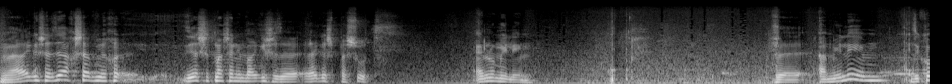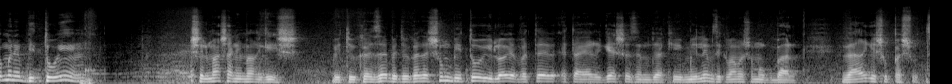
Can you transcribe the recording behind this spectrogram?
מהרגש הזה עכשיו יש את מה שאני מרגיש שזה רגש פשוט, אין לו מילים. והמילים זה כל מיני ביטויים של מה שאני מרגיש. ביטוי כזה, ביטוי כזה, שום ביטוי לא יבטא את ההרגש הזה כי מילים זה כבר משהו מוגבל, והרגש הוא פשוט.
